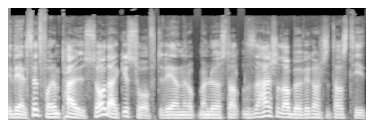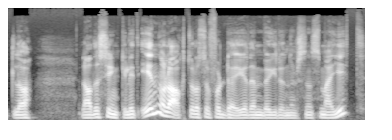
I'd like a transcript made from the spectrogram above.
ideelt sett får en pause, og det er ikke så ofte vi ender opp med en løslatelse her, så da bør vi kanskje ta oss tid til å la det synke litt inn, og la aktor også fordøye den begrunnelsen som er gitt.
